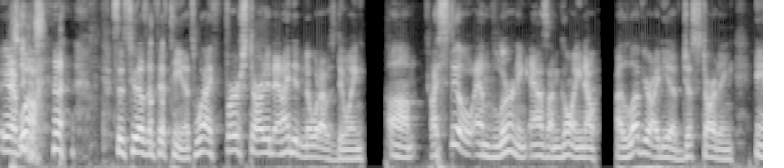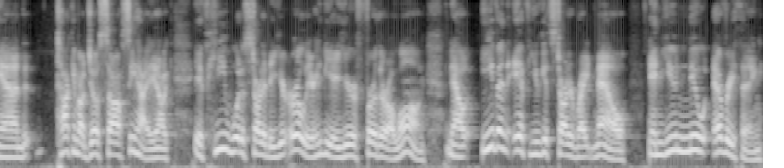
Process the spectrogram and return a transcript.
yeah well since 2015 that's when I first started and I didn't know what I was doing um, I still am learning as I'm going now I love your idea of just starting and talking about Joe Saul-Sehy. You know, like if he would have started a year earlier, he'd be a year further along. Now, even if you get started right now and you knew everything,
